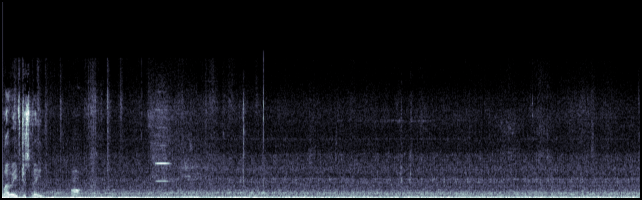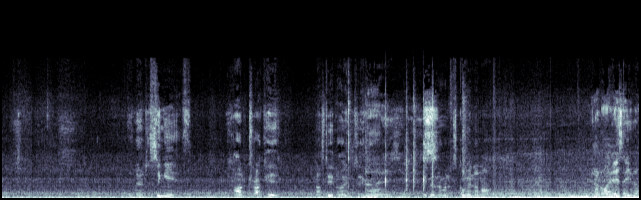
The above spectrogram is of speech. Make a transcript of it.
where we've just been. Oh. You know, the thing is, you can't track it. That's the annoying thing. No, it's, You don't know when it's coming or not. you don't know what it is either.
